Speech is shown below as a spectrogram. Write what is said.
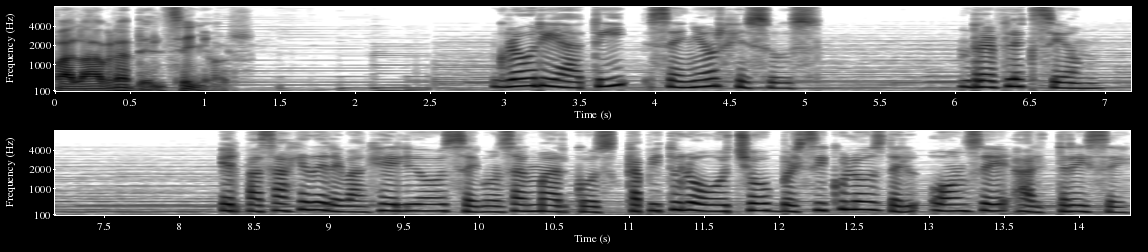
Palabra del Señor. Gloria a ti, Señor Jesús. Reflexión. El pasaje del Evangelio según San Marcos capítulo 8 versículos del 11 al 13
